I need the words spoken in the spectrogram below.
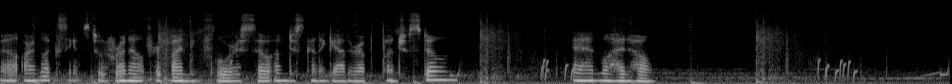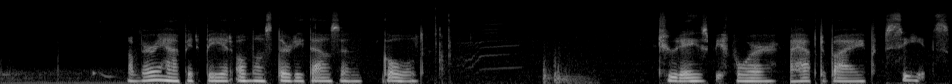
Well, our luck seems to have run out for finding floors, so I'm just to gather up a bunch of stone and we'll head home. I'm very happy to be at almost 30,000 gold two days before I have to buy seeds.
